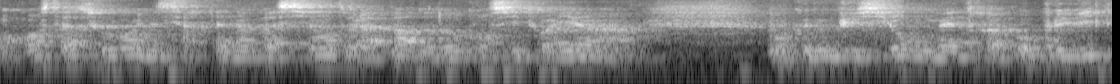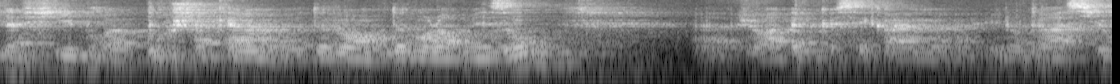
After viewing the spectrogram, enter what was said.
On constate souvent une certaine impatience de la part de nos concitoyens hein, pour que nous puissions mettre au plus vite la fibre pour chacun devant, devant leur maison. Euh, je rappelle que c'est quand même une opération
